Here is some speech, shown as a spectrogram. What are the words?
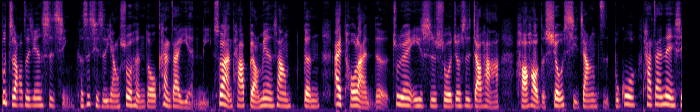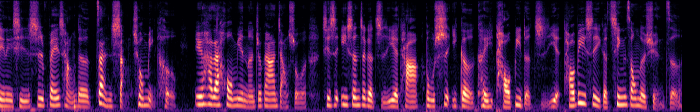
不知道这件事情，可是其实杨硕恒都看在眼里。虽然他表面上跟爱偷懒的住院医师说，就是叫他好好的休息这样子，不过他在内心里其实是非常的赞赏邱敏和，因为他在后面呢就跟他讲说，其实医生这个职业他不是一个可以逃避的职业，逃避是一个轻松的选择。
